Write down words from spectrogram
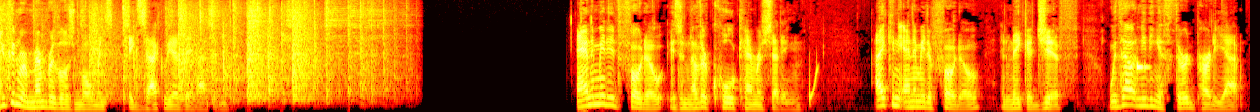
You can remember those moments exactly as they happened. Animated photo is another cool camera setting. I can animate a photo and make a GIF without needing a third-party app.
